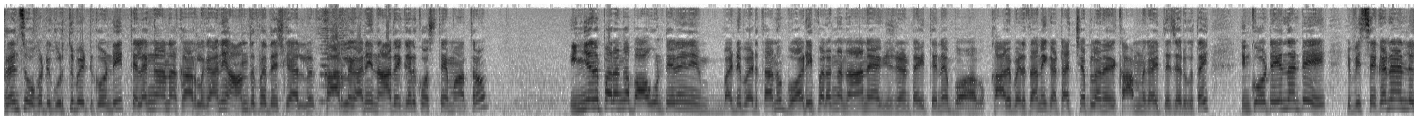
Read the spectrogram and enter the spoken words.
ఫ్రెండ్స్ ఒకటి గుర్తుపెట్టుకోండి తెలంగాణ కార్లు కానీ ఆంధ్రప్రదేశ్ కార్లు కార్లు కానీ నా దగ్గరకు వస్తే మాత్రం ఇంజన్ పరంగా బాగుంటేనే నేను బండి పెడతాను. బాడీ పరంగా నాన్ యాక్సిడెంట్ అయితేనే బా కారు పెడతాను. ఇక టచ్ అప్లు అనేది కామన్గా అయితే జరుగుతాయి. ఇంకోటి ఏంటంటే ఇవి సెకండ్ హ్యాండ్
